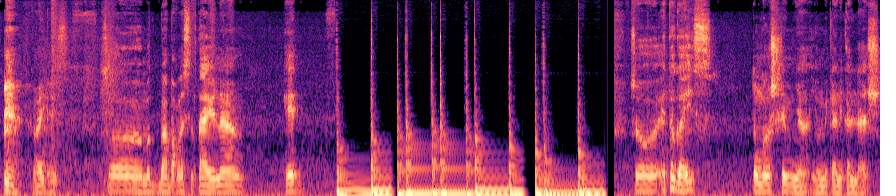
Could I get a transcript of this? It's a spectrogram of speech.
okay guys. So magbabaklas na tayo ng head. So ito guys, itong mga stream niya, yung mechanical lash,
